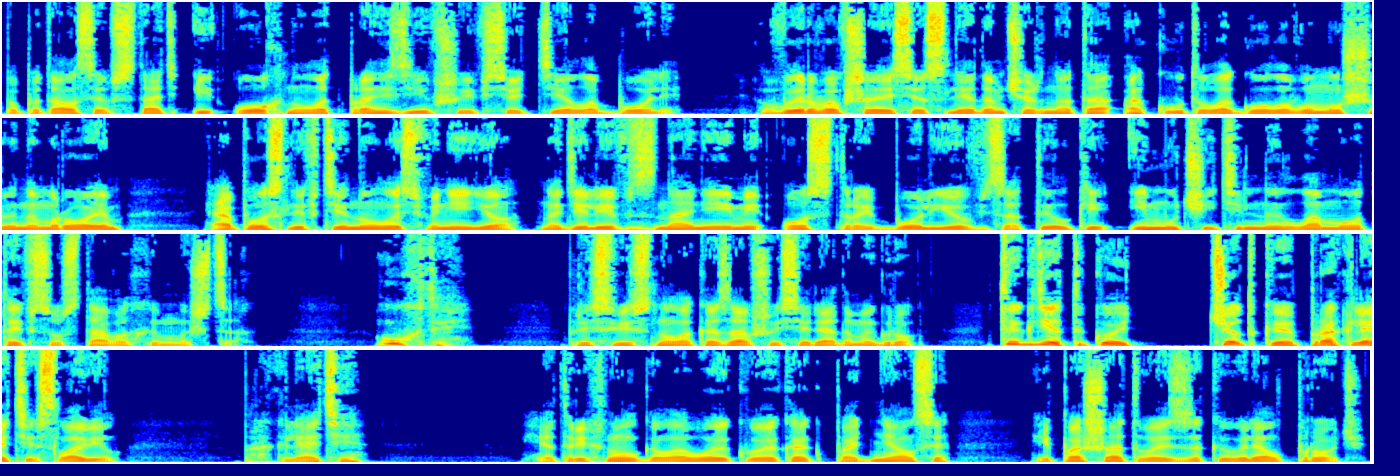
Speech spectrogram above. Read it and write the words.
попытался встать и охнул от пронзившей все тело боли. Вырвавшаяся следом чернота окутала голову мушиным роем, а после втянулась в нее, наделив знаниями острой болью в затылке и мучительной ломотой в суставах и мышцах. «Ух ты!» — присвистнул оказавшийся рядом игрок. «Ты где такое четкое проклятие словил?» «Проклятие?» Я тряхнул головой, кое-как поднялся и, пошатываясь, заковылял прочь.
